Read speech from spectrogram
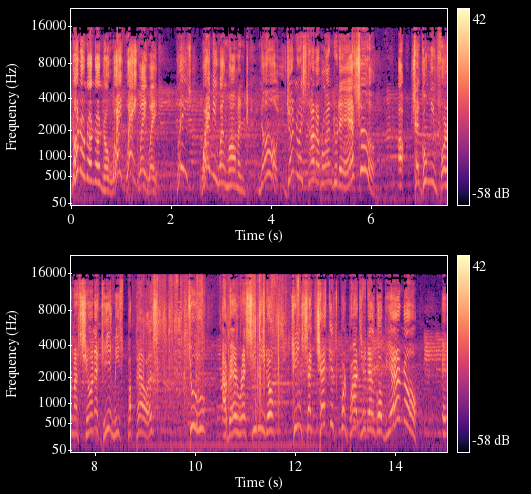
No, no, no, no, no. Wait, wait, wait, wait. Please, wait me one moment. No, yo no estaba hablando de eso. Ah, según información aquí en mis papeles, tú haber recibido 15 cheques por parte del gobierno. Eh,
